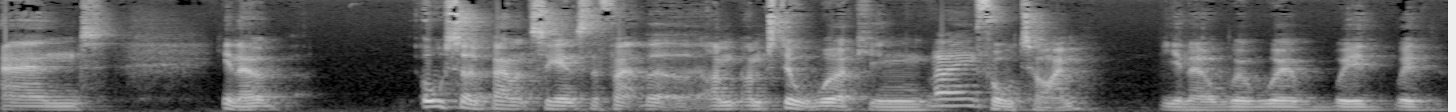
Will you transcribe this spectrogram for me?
and you know, also balance against the fact that I'm, I'm still working Right. full time. You know, we're, we're, we're, we're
